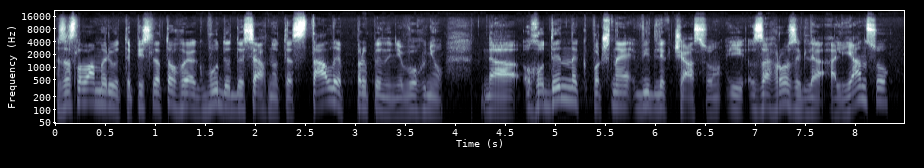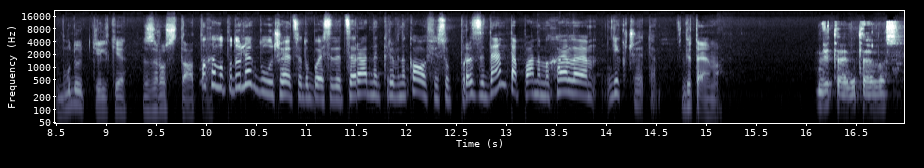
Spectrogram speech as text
За словами Рюте, після того як буде досягнуте стале припинення вогню, годинник почне відлік часу, і загрози для альянсу будуть тільки зростати. Михайло Подоляк долучається до бесіди. Це радник керівника офісу президента. Пане Михайле, як чуєте? Вітаємо. Вітаю, вітаю вас.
